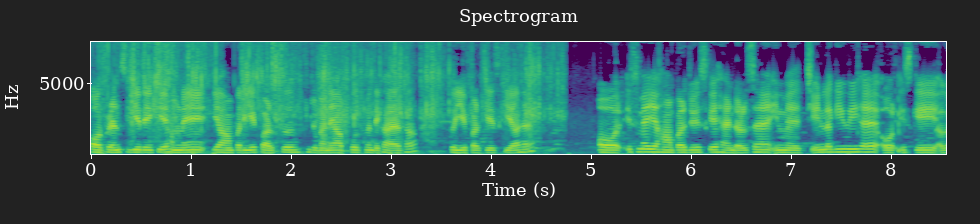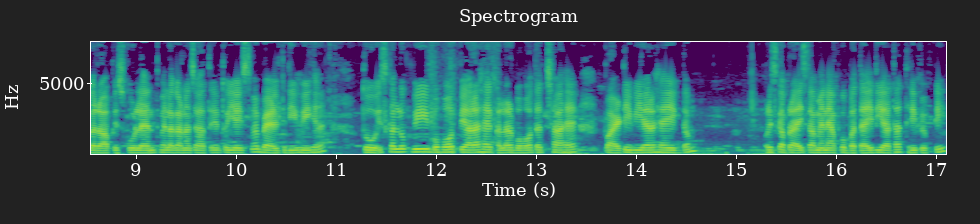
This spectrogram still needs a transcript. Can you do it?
और फ्रेंड्स ये देखिए हमने यहाँ पर ये पर्स जो मैंने आपको उसमें दिखाया था तो ये परचेज़ किया है। और इसमें यहाँ पर जो इसके हैंडल्स हैं, इनमें चेन लगी हुई है और इसके अगर आप इसको लेंथ में लगाना चाहते हैं तो ये इसमें बेल्ट दी हुई है। तो इसका लुक भी बहुत प्यारा है कलर बहुत अच्छा है पार्टी वियर है एकदम। और इसका प्राइस था, मैंने आपको बता ही दिया था थ्री फिफ्टी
